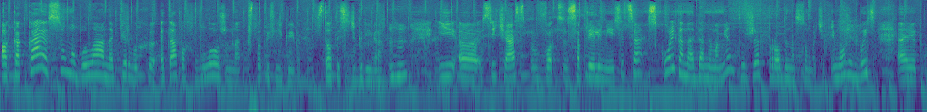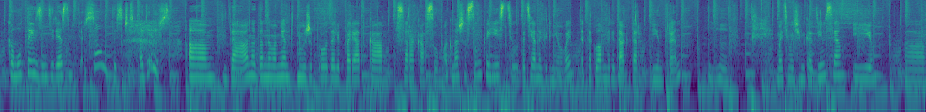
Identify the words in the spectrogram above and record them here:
А какая сумма была на первых этапах вложена? 100 тысяч гривен. 100 тысяч гривен. Мгм. И э, сейчас, вот с апреля месяца, сколько на данный момент уже продано сумочек? И, может быть, э, кому-то из интересных персон ты сейчас поделишься? А, да, на данный момент мы уже продали порядка 40 сумок. Наша сумка есть у Татьяны Гриневой, это главный редактор Bean Trend. Мы этим очень гордимся, и а,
